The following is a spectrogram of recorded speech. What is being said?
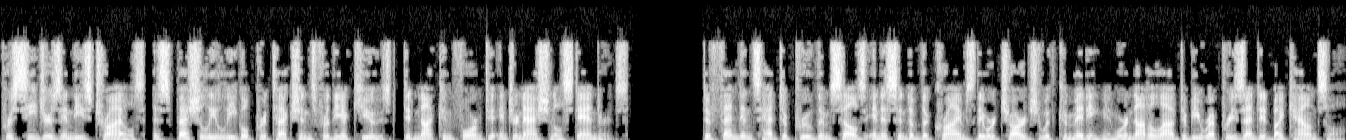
Procedures in these trials, especially legal protections for the accused, did not conform to international standards. Defendants had to prove themselves innocent of the crimes they were charged with committing and were not allowed to be represented by counsel.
